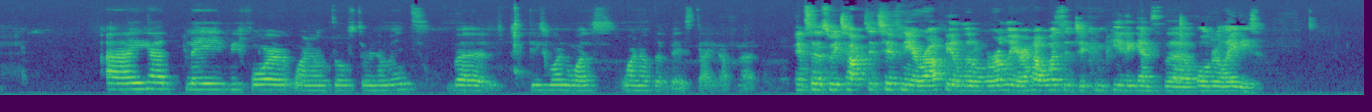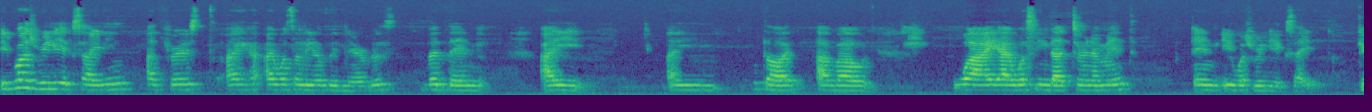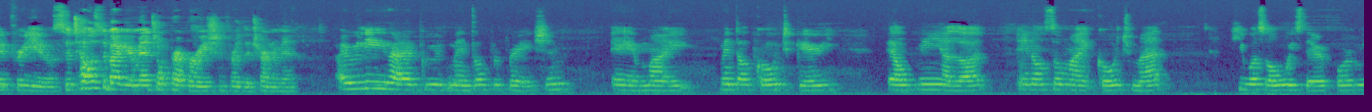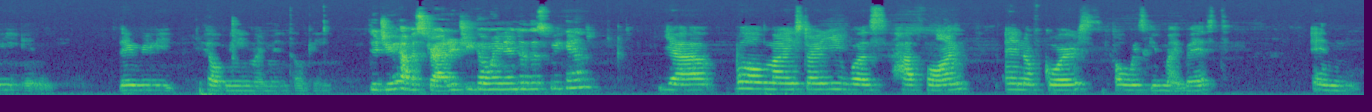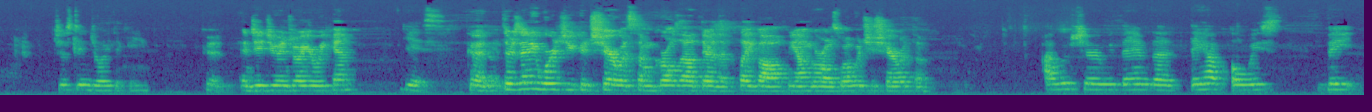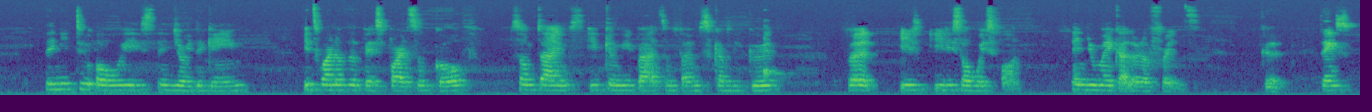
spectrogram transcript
I had played before one of those tournaments, but this one was one of the best I have had. And since we talked to Tiffany Arafi a little earlier, how was it to compete against the older ladies? It was really exciting. At first, I I was a little bit nervous, but then I I thought about why I was in that tournament, and it was really exciting. Good for you. So tell us about your mental preparation for the tournament. I really had a good mental preparation. Uh, my mental coach Gary helped me a lot, and also my coach Matt. He was always there for me, and they really helped me in my mental game. Did you have a strategy going into this weekend? Yeah, well, my strategy was have fun, and of course, always give my best, and just enjoy the game. Good. And did you enjoy your weekend? Yes. Good. If there's any words you could share with some girls out there that play golf, young girls, what would you share with them? I would share with them that they have always they they need to always enjoy the game. It's one of the best parts of golf. Sometimes it can be bad, sometimes it can be good, but it, it is always fun, and you make a lot of friends. Good. Thanks.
